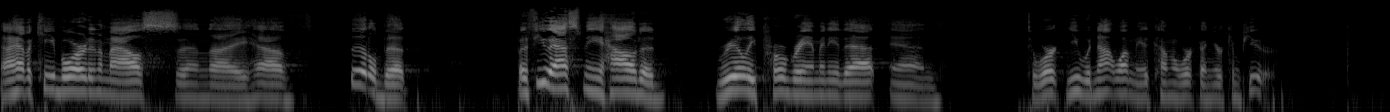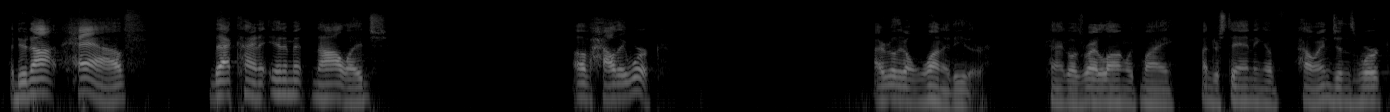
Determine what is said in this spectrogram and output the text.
And I have a keyboard and a mouse, and I have a little bit. But if you ask me how to really program any of that and to work, you would not want me to come and work on your computer. I do not have that kind of intimate knowledge of how they work. I really don't want it either. Kind of goes right along with my understanding of how engines work.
